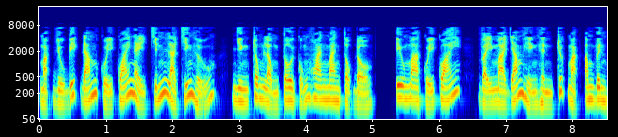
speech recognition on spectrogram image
mặc dù biết đám quỷ quái này chính là chiến hữu, nhưng trong lòng tôi cũng hoang mang tột độ, yêu ma quỷ quái, vậy mà dám hiện hình trước mặt âm binh,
